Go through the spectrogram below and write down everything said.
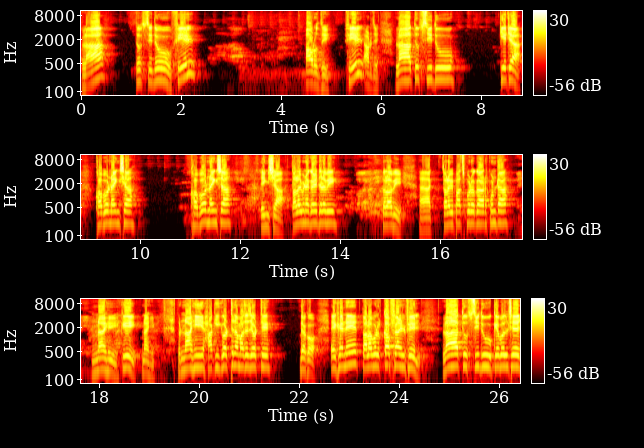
লা তুফসিদু ফিল আরজি। ফিল আরজি। লা কি এটা? খবর না হিংসা? খবর না হিংসা? হিংসা। তলাবি না গাড়ি তলাবি? তলাবি। তলাবি পাঁচ প্রকার। কোনটা? নাহি। কি? নাহি। তো নাহি হাকি অর্থে না মাঝে যে অর্থে? দেখো, এখানে তলাবুল কাফ কাফানিল ফিল। লা তুফসিদু কে বলছেন?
